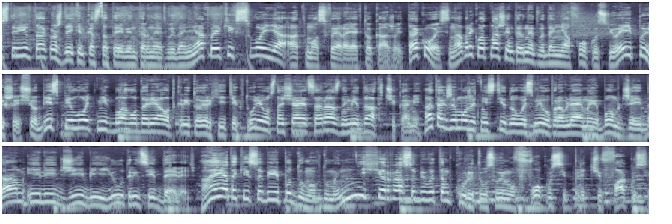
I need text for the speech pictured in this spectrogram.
зустрів також декілька статей в інтернет-виданнях, у яких своя атмосфера, як то кажуть. Так ось, наприклад, наше інтернет-видання Focus.ua пише, що безпілотник благодаря открытой архитектуре оснащается разными датчиками, а также может нести до 8 управляемых бомб JDAM или GBU-39. А я такий собі і подумав, думаю, ніхера собі ви там курите у своєму фокусі, блядь, чи факусі.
